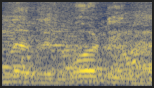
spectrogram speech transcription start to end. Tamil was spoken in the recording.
இதில் ரிப்போர்ட்டிங்க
